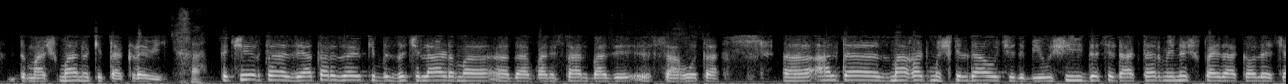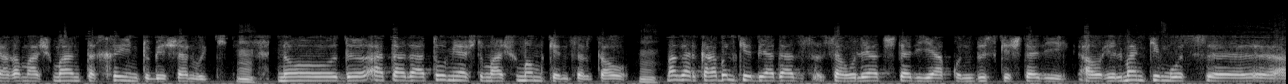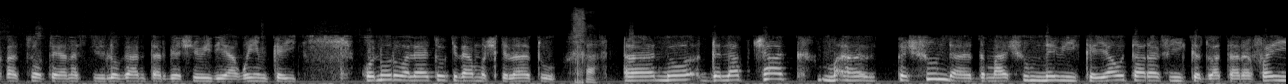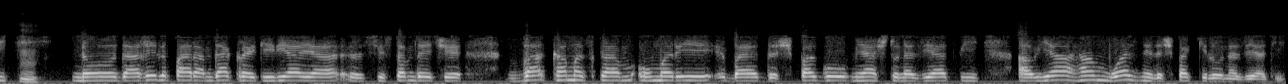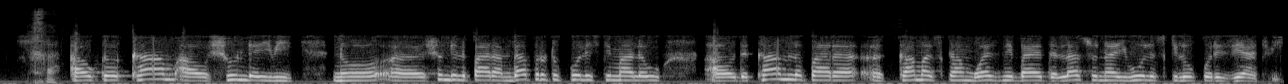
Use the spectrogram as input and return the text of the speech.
د ماشومانو کې تکړه وي که چیرته زیاتره ځای کې زه چې لاړم د افغانستان بعضي ساحو ته الته زما غټ مشکل دا و چې د بیوشي د څه ډاکټر مې نشو پیدا کولای چې هغه ماشومان ته خې انټوبیشن وکړي نو د اته د اتو میاشتو ماشومم کینسل کاو مګر کابل کې بیا د سہولیات شته دي یا قندوز کې شته دي او هلمند کې موس هغه څو ته انستیزلوګان تربیه شوی دی هغه هم کوي خو نور ولایتو کې دا مشکلات نو د لپچاک کښونډه د ماشوم نوي ک یو طرفي ک دوه طرفي نو دا غي لپاره هم دا کرایټیریا یا سیستم دی چې با کم از کم عمر باید د شپږو میاشتو نه زیات وي او یا هم وزن د شپږ کیلو نه زیاتی او که کم او شونډې وي نو شونډې لپاره هم دا پروتوکول استعمالو او د کام لپاره کم از کم وزن باید د لاسونه 11 کیلو پورې زیات وي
